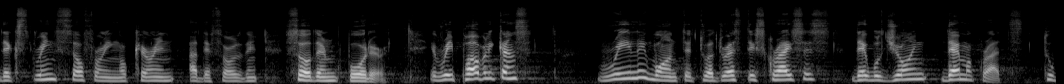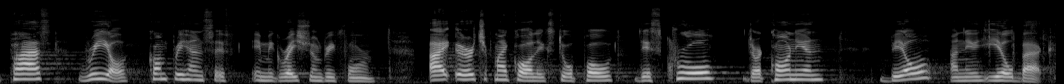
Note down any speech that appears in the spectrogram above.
the extreme suffering occurring at the southern, southern border. If Republicans really wanted to address this crisis, they will join Democrats to pass real, comprehensive immigration reform. I urge my colleagues to oppose this cruel, draconian bill and yield back.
